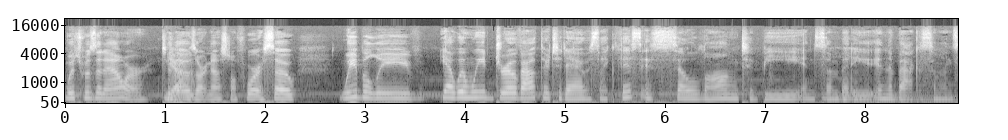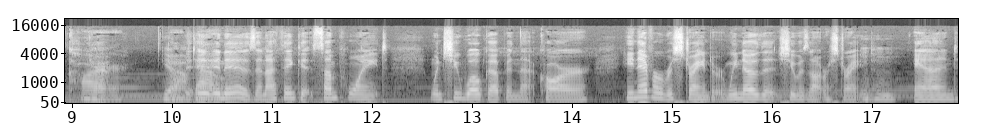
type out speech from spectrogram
which was an hour to Yeah. the Ozark National Forest. So we believe Yeah, when we drove out there today, I was like, this is so long to be in somebody in the back of someone's car. Yeah. knocked It, it out. is, and I think at some point when she woke up in that car, he never restrained her. We know that she was not restrained, mm-hmm. and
